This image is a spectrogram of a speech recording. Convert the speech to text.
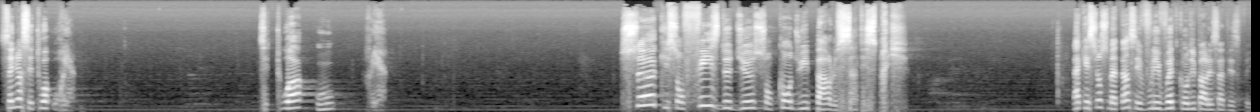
Seigneur, c'est toi ou rien. C'est toi ou rien. Ceux qui sont fils de Dieu sont conduits par le Saint-Esprit. La question ce matin, c'est voulez-vous être conduit par le Saint-Esprit?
